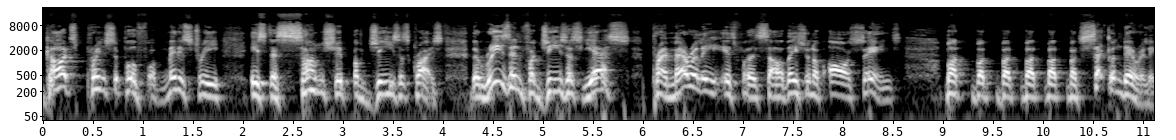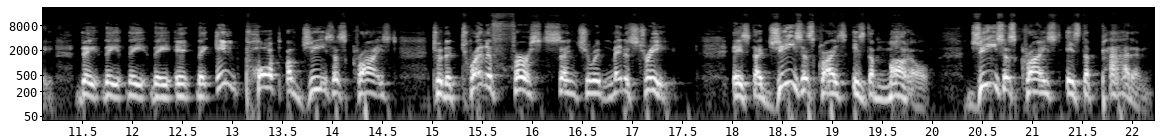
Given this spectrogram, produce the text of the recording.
God's principle for ministry is the sonship of Jesus Christ. The reason for Jesus, yes, primarily is for the salvation of all saints, but but but but but but secondarily, the the the the, the import of Jesus Christ to the 21st century ministry is that Jesus Christ is the model. Jesus Christ is the pattern.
